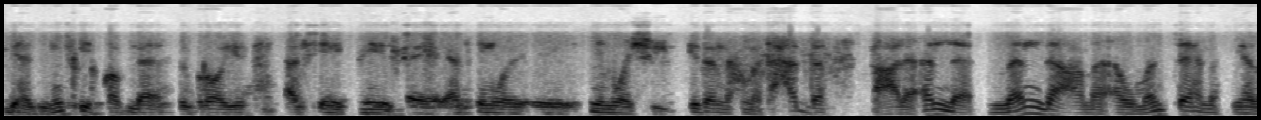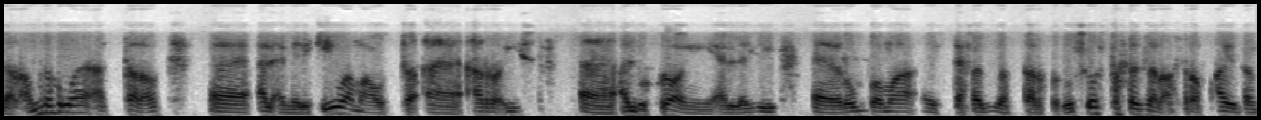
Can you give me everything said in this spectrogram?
بها زيلينسكي قبل فبراير 2022 إذا نحن نتحدث على أن من دعم أو من ساهم في هذا الأمر هو الطرف آه الأمريكي ومعه آه الرئيس الأوكراني الذي آه ربما استفز الطرف الروسي واستفز الأطراف أيضا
